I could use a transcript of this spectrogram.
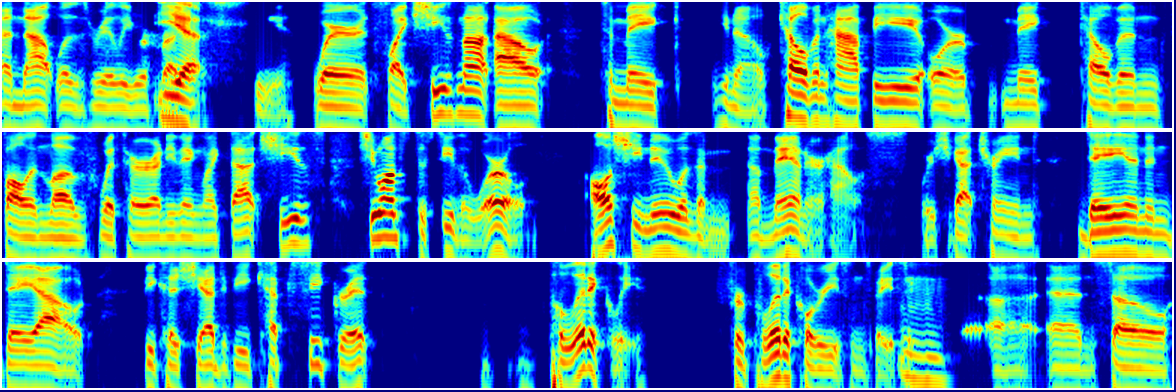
And that was really refreshing Yes. me, where it's like she's not out to make you know Kelvin happy or make Kelvin fall in love with her or anything like that. She's she wants to see the world. All she knew was a, a manor house where she got trained day in and day out because she had to be kept secret politically for political reasons basically Mhm. uh, and so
